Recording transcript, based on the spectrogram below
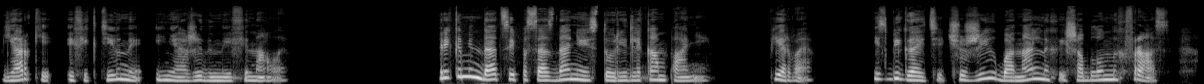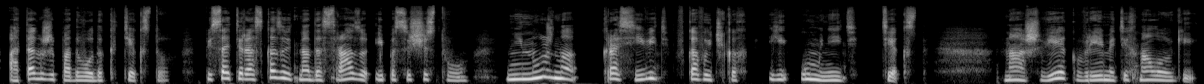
яркие, эффективные и неожиданные финалы. Рекомендации по созданию истории для компаний. Первое. Избегайте чужих, банальных и шаблонных фраз, а также подводок к тексту. Писать и рассказывать надо сразу и по существу. Не нужно «красивить» в кавычках и «умнить» текст. Наш век — время технологий,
